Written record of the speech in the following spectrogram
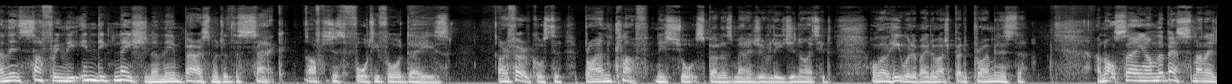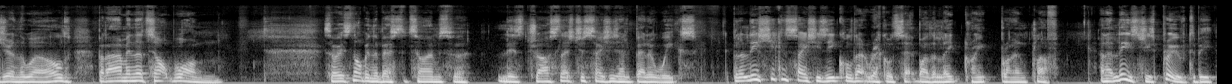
and then suffering the indignation and the embarrassment of the sack after just 44 days. I refer, of course, to Brian Clough and his short spell as manager of Leeds United, although he would have made a much better Prime Minister. I'm not saying I'm the best manager in the world, but I'm in the top one. So it's not been the best of times for Liz Truss. Let's just say she's had better weeks. But at least she can say she's equalled that record set by the late, great Brian Clough. And at least she's proved to be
